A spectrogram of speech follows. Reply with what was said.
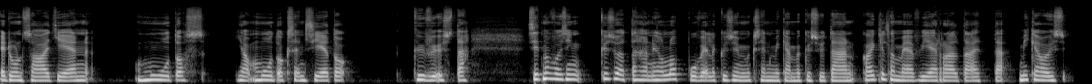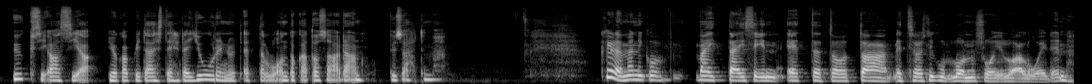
edunsaajien muutos ja muutoksen sietokyvystä. Sitten mä voisin kysyä tähän ihan loppuun vielä kysymyksen, mikä me kysytään kaikilta meidän vierailta, että mikä olisi yksi asia, joka pitäisi tehdä juuri nyt, että luontokato saadaan pysähtymään? Kyllä mä niin väittäisin, että, tota, että se olisi niin luonnonsuojelualueiden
